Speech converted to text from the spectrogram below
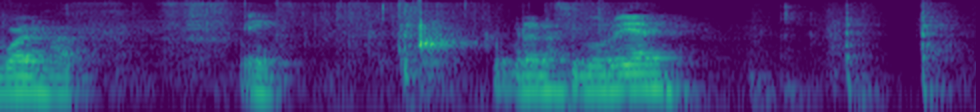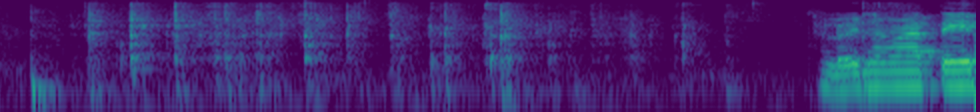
and 1 half. Okay. Sobra na siguro yan. Haluin lang natin.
